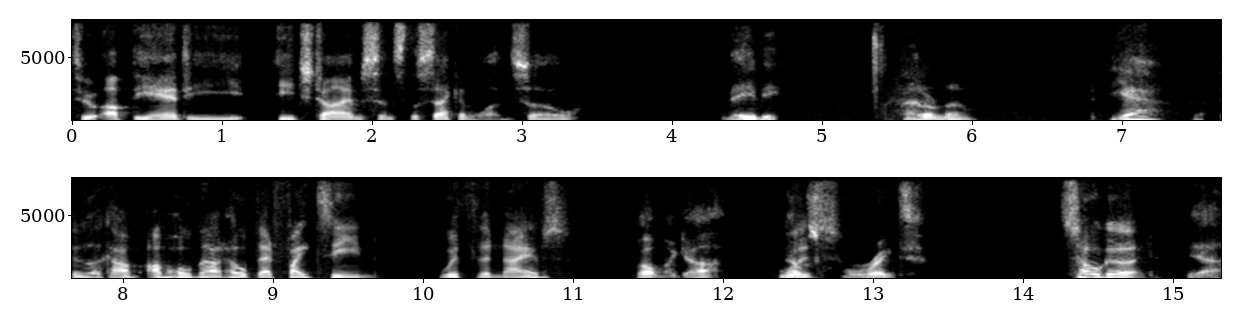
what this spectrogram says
to up the ante each time since the second one. So maybe I don't know. yeah look i'm, I'm holding out hope that fight scene with the knives Oh my god, that was, was great. so good Yeah,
